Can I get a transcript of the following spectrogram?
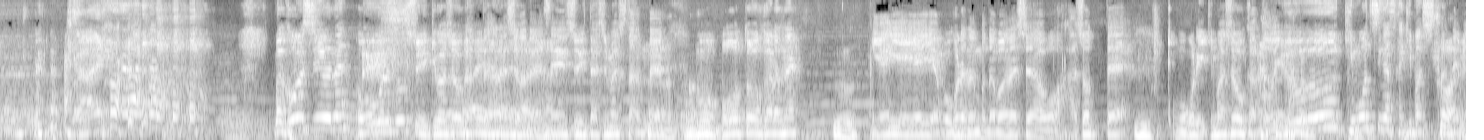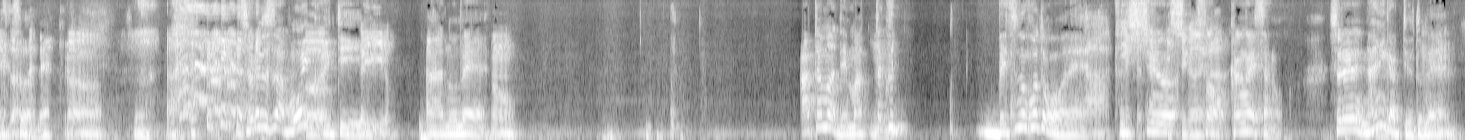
まあ今週はね、おごれ特集行きましょうかって話をね、先週いたしましたんで、うんもう冒頭からね、うん。いやいやいやいや、僕らの無駄話をはしょって、おもこり行きましょうかという気持ちが先走ったね、水はね。それでさ、もう一個言っていい、うんいいよ。あのね、うん。頭で全く別のことをね、一瞬考えたそう考えてたの。それはね、何かっていうとね、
